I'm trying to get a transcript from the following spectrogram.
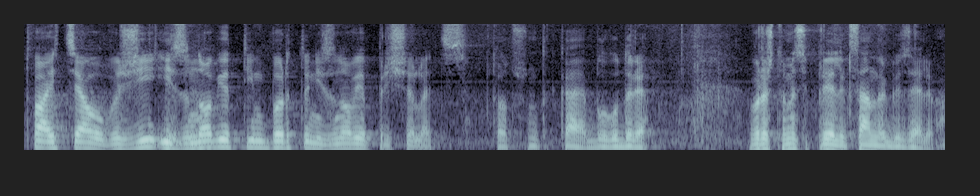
Това изцяло въжи и за новия Тим Бъртън, и за новия Пришелец. Точно така е. Благодаря. Връщаме се при Александра Гюзелева.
